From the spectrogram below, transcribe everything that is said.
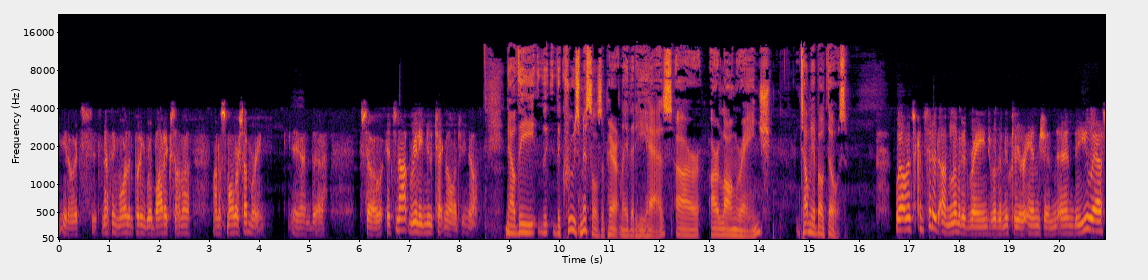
you know, it's it's nothing more than putting robotics on a on a smaller submarine, and uh, so it's not really new technology. No. Now the, the the cruise missiles apparently that he has are are long range. Tell me about those. Well, it's considered unlimited range with a nuclear engine, and the U.S.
